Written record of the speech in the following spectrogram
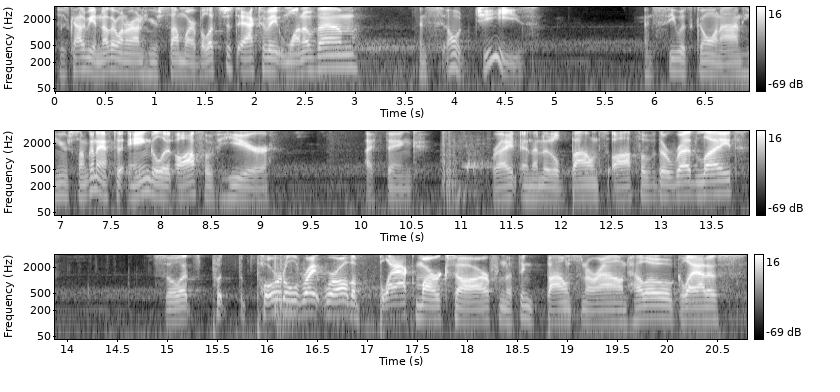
There's gotta be another one around here somewhere, but let's just activate one of them. And oh, geez. And see what's going on here. So I'm gonna have to angle it off of here. I think. Right? And then it'll bounce off of the red light. So let's put the portal right where all the black marks are from the thing bouncing around. Hello, GLaDOS.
